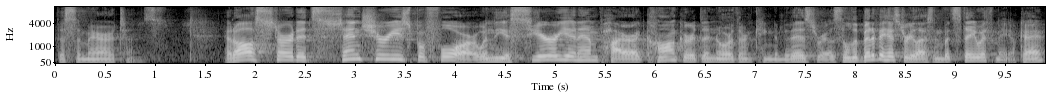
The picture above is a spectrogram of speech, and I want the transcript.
the Samaritans. It all started centuries before when the Assyrian Empire had conquered the northern kingdom of Israel. It's a little bit of a history lesson, but stay with me, okay?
